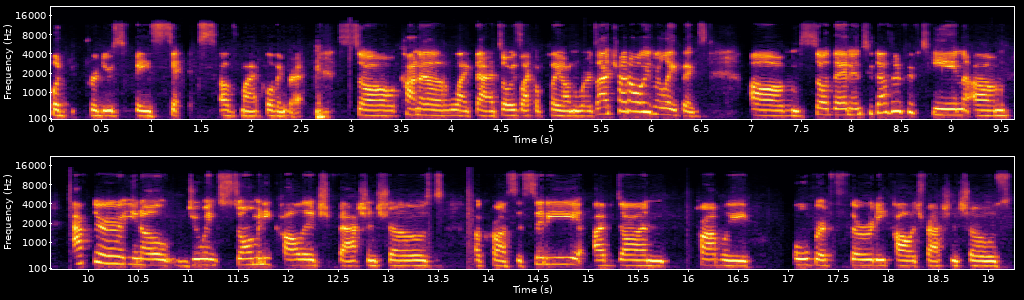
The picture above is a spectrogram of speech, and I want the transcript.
put, produce phase six of my clothing brand. So kind of like that. It's always like a play on words. I try to always relate things. Um, so then in 2015, um, after you know doing so many college fashion shows across the city, I've done probably over 30 college fashion shows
